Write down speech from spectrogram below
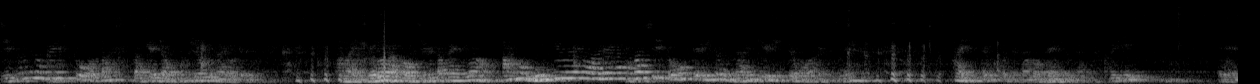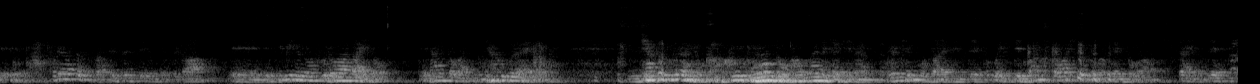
自分のベストを出すだけじゃ面白くないわけです。はい、世の中を知るためにはあの右上のあれが正しいと思ってる人になりきる必要があるんですね。はい。ということで、まあ、路線図を作り、えー、これはちょっと挫折しているんですが、えー、駅ビルのフロアガイドテナントが200ぐらいあります。200ぐらいの架空ブランドを考えなきゃいけない。パ地下は1つの店舗がちっちゃいので大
